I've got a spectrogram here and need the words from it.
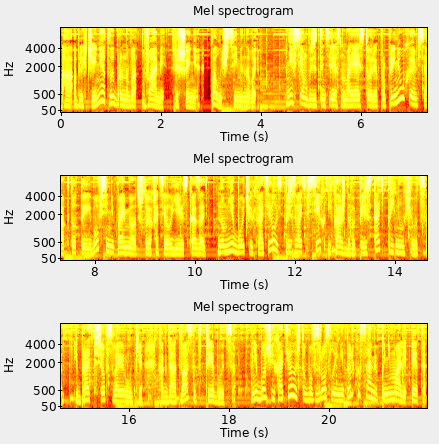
а облегчение от выбранного вами решения получите именно вы. Не всем будет интересна моя история про «принюхаемся», а кто-то и вовсе не поймет, что я хотела ею сказать. Но мне бы очень хотелось призвать всех и каждого перестать принюхиваться и брать все в свои руки, когда от вас это требуется. Мне бы очень хотелось, чтобы взрослые не только сами понимали это,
